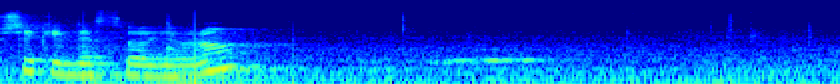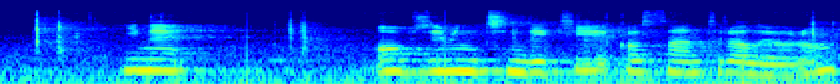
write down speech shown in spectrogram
şu şekilde söylüyorum. Yine objemin içindeki center alıyorum.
